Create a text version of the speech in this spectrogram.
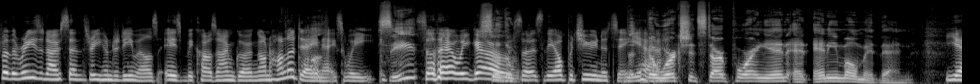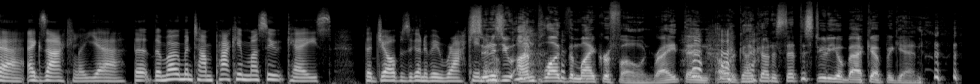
but the reason I've sent 300 emails is because I'm going on holiday next week. See? So there we go. So So, it's the opportunity. The, yeah. the work should start pouring in at any moment. Then Yeah, exactly. Yeah. The the moment I'm packing my suitcase, the jobs are going to be racking as soon up. as you unplug the microphone, right? Then oh, I got to set the studio back up again.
